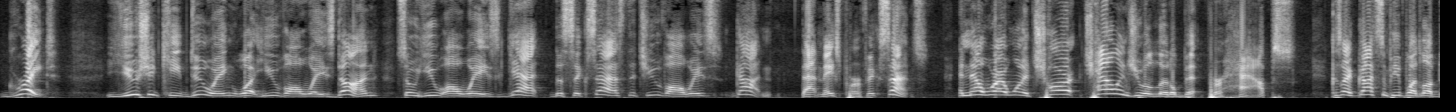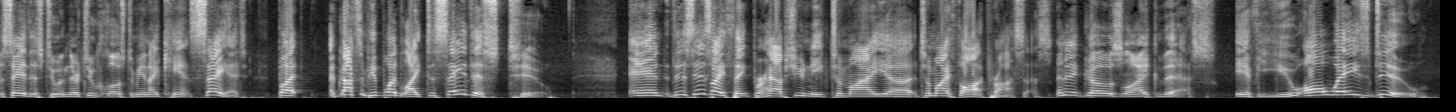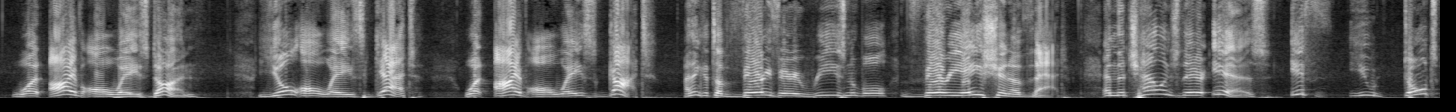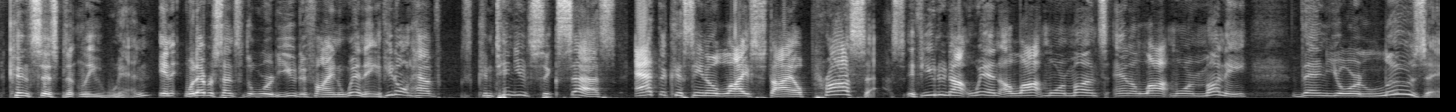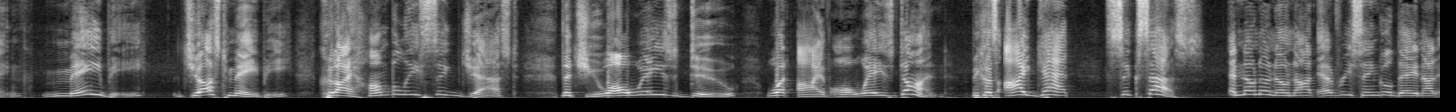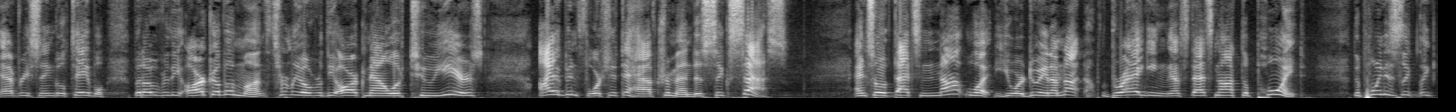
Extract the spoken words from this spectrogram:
great. You should keep doing what you've always done so you always get the success that you've always gotten. That makes perfect sense. And now, where I want to char- challenge you a little bit, perhaps, because I've got some people I'd love to say this to, and they're too close to me and I can't say it, but I've got some people I'd like to say this to. And this is, I think, perhaps unique to my uh, to my thought process, and it goes like this: If you always do what I've always done, you'll always get what I've always got. I think it's a very, very reasonable variation of that. And the challenge there is if you don't consistently win, in whatever sense of the word you define winning, if you don't have continued success at the casino lifestyle process. If you do not win a lot more months and a lot more money than you're losing, maybe, just maybe, could I humbly suggest that you always do what I've always done? Because I get success. And no, no, no, not every single day, not every single table, but over the arc of a month, certainly over the arc now of two years, I have been fortunate to have tremendous success. And so if that's not what you're doing, I'm not bragging, that's that's not the point. The point is like, like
